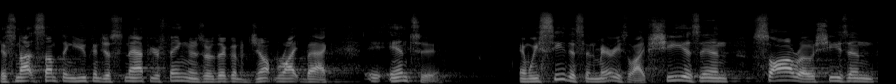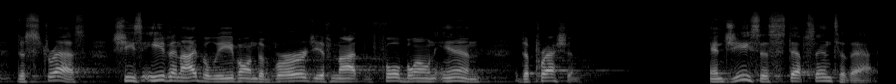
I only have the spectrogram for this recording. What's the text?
It's not something you can just snap your fingers or they're going to jump right back into. And we see this in Mary's life. She is in sorrow, she's in distress. She's even, I believe, on the verge, if not full blown in depression. And Jesus steps into that.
